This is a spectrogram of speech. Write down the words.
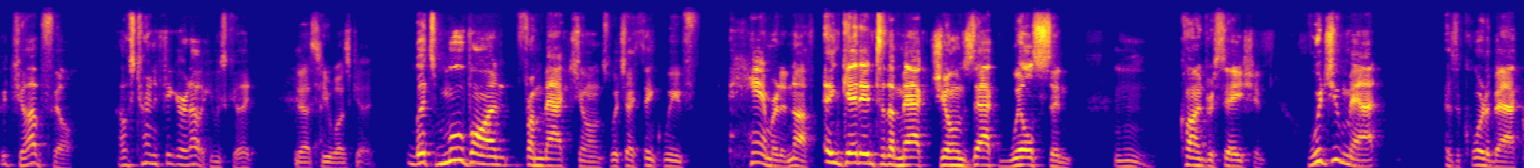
Good job, Phil. I was trying to figure it out. He was good. Yes, he was good. Let's move on from Mac Jones, which I think we've hammered enough, and get into the Mac Jones, Zach Wilson Mm. conversation. Would you, Matt, as a quarterback,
